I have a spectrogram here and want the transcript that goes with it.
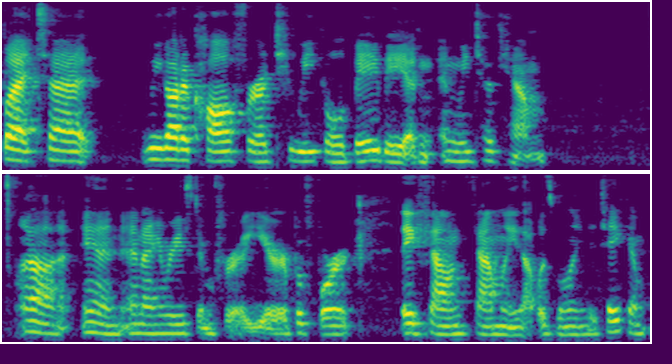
But uh, we got a call for a two week old baby, and, and we took him. Uh, and and I raised him for a year before they found family that was willing to take him.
